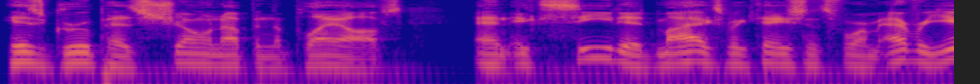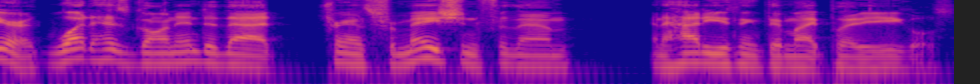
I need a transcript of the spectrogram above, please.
his group has shown up in the playoffs and exceeded my expectations for him every year. What has gone into that transformation for them, and how do you think they might play the Eagles?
